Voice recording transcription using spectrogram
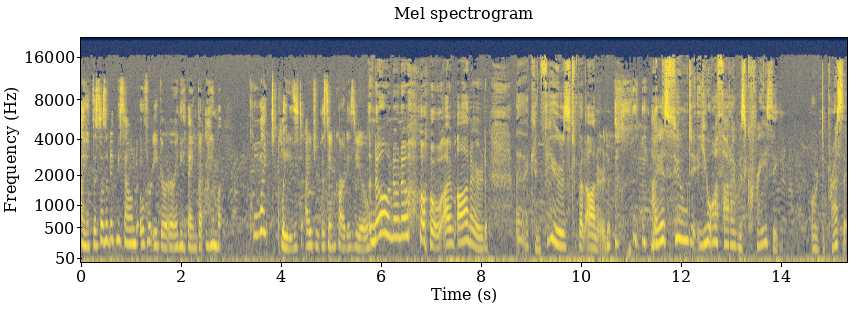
I hope this doesn't make me sound overeager or anything, but I am quite pleased I drew the same card as you. No, no, no. I'm honored. Uh, confused, but honored. I assumed you all thought I was crazy or depressing.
